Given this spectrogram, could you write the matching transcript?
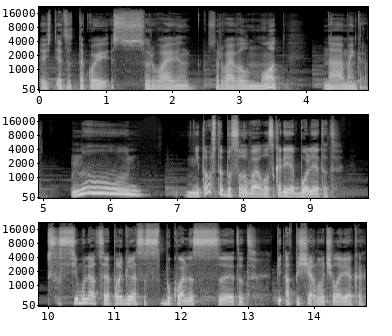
То есть это такой surviving, survival мод на Майнкрафт. Ну, не то чтобы survival, а скорее более этот симуляция прогресса с, буквально с этот от пещерного человека.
